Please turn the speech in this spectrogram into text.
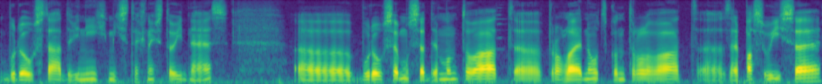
budou stát v jiných místech, než stojí dnes. Eh, budou se muset demontovat, eh, prohlédnout, zkontrolovat, eh, zrepasují se,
